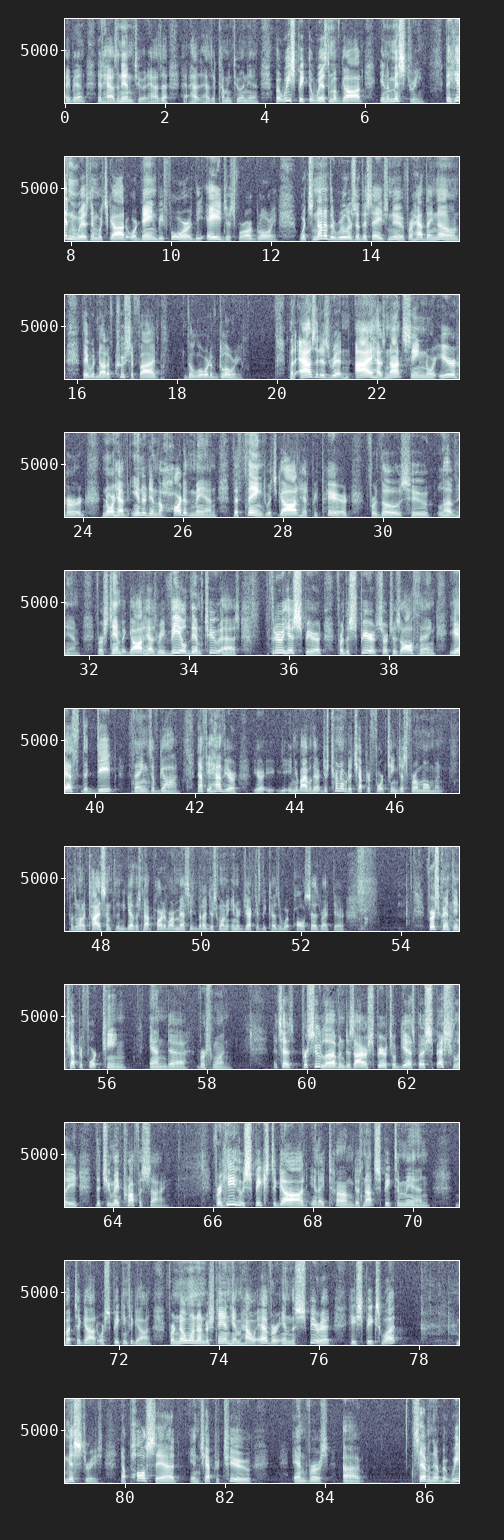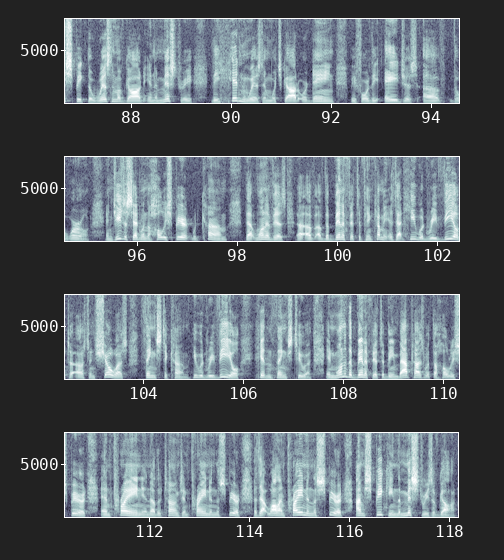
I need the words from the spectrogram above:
Amen. It has an end to it, has a, has a coming to an end. But we speak the wisdom of God in a mystery the hidden wisdom which God ordained before the ages for our glory, which none of the rulers of this age knew, for had they known, they would not have crucified the Lord of glory. But as it is written, eye has not seen, nor ear heard, nor have entered in the heart of man the things which God has prepared for those who love him. Verse 10 But God has revealed them to us through his Spirit, for the Spirit searches all things, yes, the deep things of God. Now, if you have your, your in your Bible there, just turn over to chapter 14 just for a moment, because I want to tie something together. It's not part of our message, but I just want to interject it because of what Paul says right there. 1 Corinthians chapter 14 and uh, verse 1. It says, Pursue love and desire spiritual gifts, but especially that you may prophesy. For he who speaks to God in a tongue does not speak to men, but to God, or speaking to God. For no one understand him. However, in the Spirit, he speaks what? Mysteries. Now, Paul said in chapter 2 and verse uh, 7 there, but we speak the wisdom of God in a mystery, the hidden wisdom which God ordained before the ages of the world. And Jesus said when the Holy Spirit would come, that one of his uh, of, of the benefits of him coming is that he would reveal to us and show us things to come. He would reveal hidden things to us. And one of the benefits of being baptized with the Holy Spirit and praying in other tongues and praying in the Spirit is that while I'm praying in the Spirit, I'm speaking the mysteries of God.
